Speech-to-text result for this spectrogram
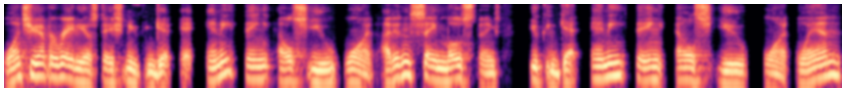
Once you have a radio station, you can get anything else you want. I didn't say most things. You can get anything else you want. When?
